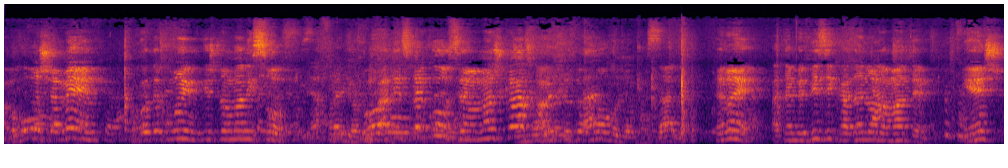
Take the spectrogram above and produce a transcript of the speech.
הבחור השמן, לפחות איך אומרים, יש לו מה לשרוף. אל תצחקו, זה ממש ככה. חבר'ה, אתם בפיזיקה עדיין לא למדתם. יש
